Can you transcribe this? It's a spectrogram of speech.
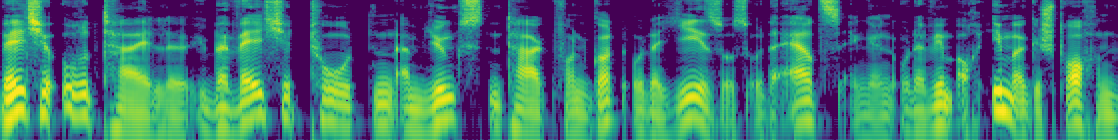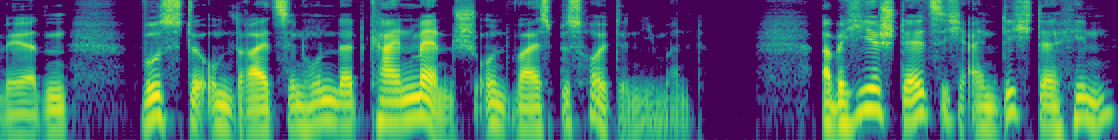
Welche Urteile über welche Toten am jüngsten Tag von Gott oder Jesus oder Erzengeln oder wem auch immer gesprochen werden, wusste um 1300 kein Mensch und weiß bis heute niemand. Aber hier stellt sich ein Dichter hin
